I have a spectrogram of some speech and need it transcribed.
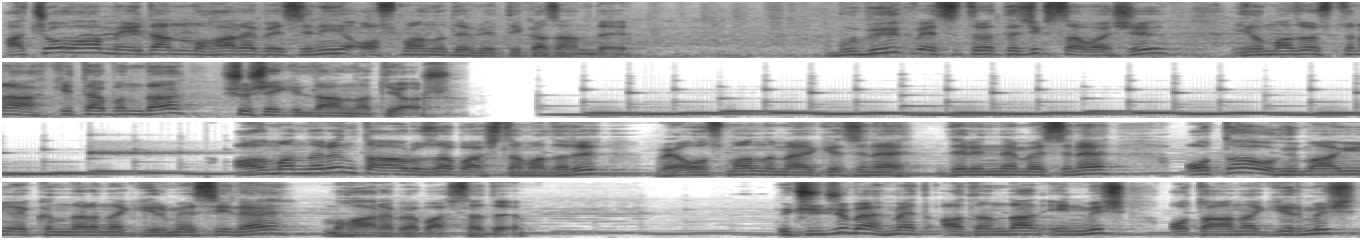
Haçova Meydan Muharebesi'ni Osmanlı Devleti kazandı. Bu büyük ve stratejik savaşı Yılmaz Öztuna kitabında şu şekilde anlatıyor. Almanların taarruza başlamaları ve Osmanlı merkezine derinlemesine Otao Hümayun yakınlarına girmesiyle muharebe başladı. 3. Mehmet adından inmiş, otağına girmiş,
